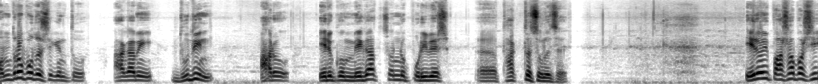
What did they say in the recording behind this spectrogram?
অন্ধ্রপ্রদেশে কিন্তু আগামী দুদিন আরও এরকম মেঘাচ্ছন্ন পরিবেশ থাকতে চলেছে। এরই পাশাপাশি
